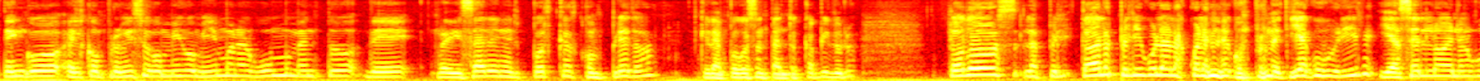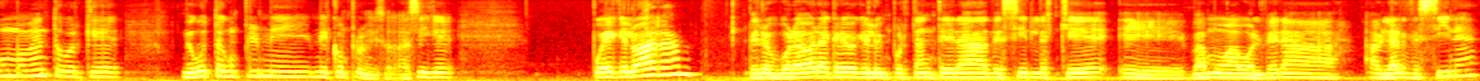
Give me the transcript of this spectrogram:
Tengo el compromiso conmigo mismo en algún momento de revisar en el podcast completo, que tampoco son tantos capítulos, todos las todas las películas las cuales me comprometí a cubrir y hacerlo en algún momento porque me gusta cumplir mi, mi compromiso. Así que puede que lo haga, pero por ahora creo que lo importante era decirles que eh, vamos a volver a hablar de cine.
